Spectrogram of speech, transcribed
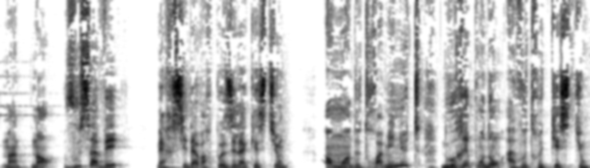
Maintenant, vous savez. Merci d'avoir posé la question. En moins de 3 minutes, nous répondons à votre question.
